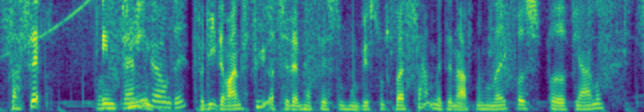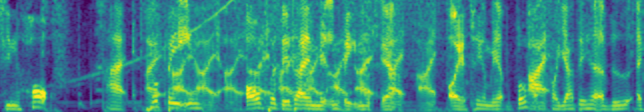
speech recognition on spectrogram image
sig selv fanden gør hun det? Fordi der var en fyr til den her fest, som hun vidste, hun skulle være sammen med den aften, men hun havde ikke fået, fået fjernet sin hår Ej, på ben og på det, der er imellem benene. Ja. Og jeg tænker mere, hvorfor Ej. får jeg det her at vide af,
